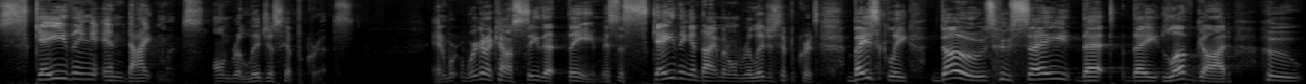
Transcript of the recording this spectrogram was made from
scathing indictments on religious hypocrites. And we're, we're going to kind of see that theme. It's a scathing indictment on religious hypocrites. Basically, those who say that they love God, who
